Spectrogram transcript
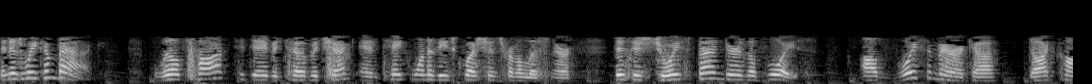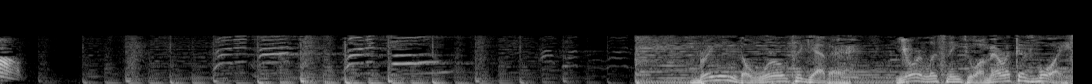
soon as we come back, we'll talk to David Tobiczyk and take one of these questions from a listener. This is Joyce Bender, the voice of VoiceAmerica.com. Bringing the world together. You're listening to America's Voice.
